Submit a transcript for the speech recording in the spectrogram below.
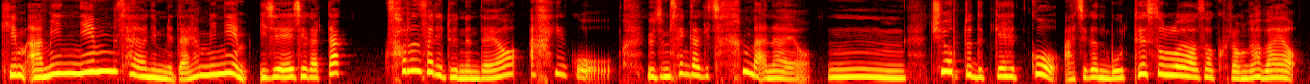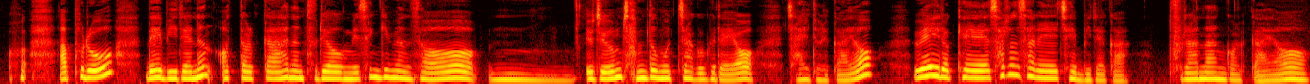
김아미님 사연입니다. 현미님, 이제 제가 딱 서른 살이 됐는데요. 아이고, 요즘 생각이 참 많아요. 음, 취업도 늦게 했고, 아직은 모태솔로여서 그런가 봐요. 앞으로 내 미래는 어떨까 하는 두려움이 생기면서, 음, 요즘 잠도 못 자고 그래요. 잘 될까요? 왜 이렇게 서른 살의 제 미래가 불안한 걸까요?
